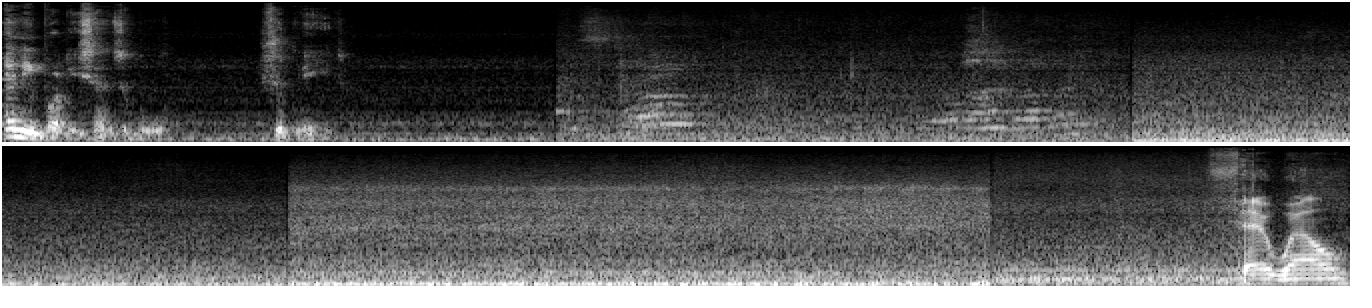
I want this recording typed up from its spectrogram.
anybody sensible should need. Farewell,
